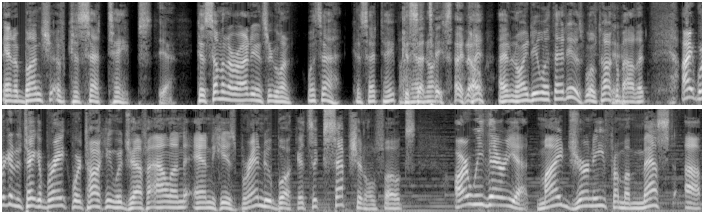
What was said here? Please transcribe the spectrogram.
and a bunch of cassette tapes. yeah, Because some in our audience are going, "What's that? Cassette tape? I Cassette no- tapes, I know. I, I have no idea what that is. We'll talk about it. All right, we're going to take a break. We're talking with Jeff Allen and his brand new book. It's exceptional, folks. Are we there yet? My journey from a messed up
